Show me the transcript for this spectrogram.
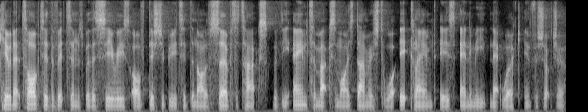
KillNet targeted the victims with a series of distributed denial of service attacks with the aim to maximize damage to what it claimed is enemy network infrastructure.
